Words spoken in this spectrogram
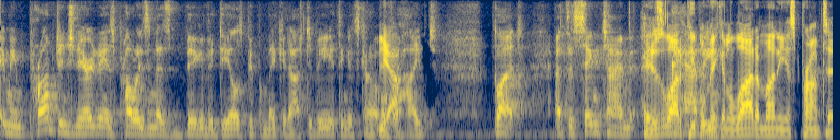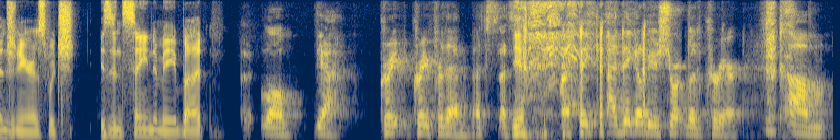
I mean, prompt engineering is probably isn't as big of a deal as people make it out to be. I think it's kind of Yeah. overhyped, but at the same time, Hey, there's a lot of people making a lot of money as prompt engineers, which is insane to me, but Well, yeah, great, great for them. That's that's. Yeah. I think I think it'll be a short-lived career. Um,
